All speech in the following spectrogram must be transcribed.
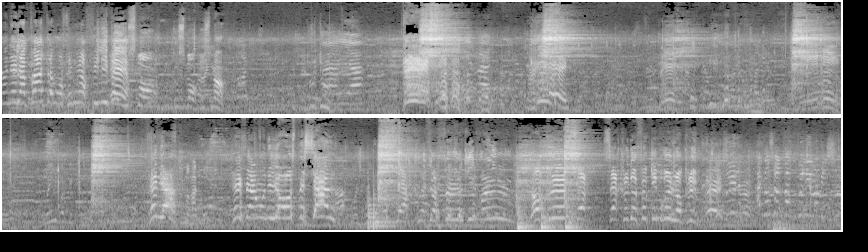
Donnez la patte à Monseigneur Philibert. Doucement, doucement. Doucement. Doudou. Très bien. Je vais faire mon numéro spécial. Le cercle de feu qui brûle. L'enclume, cer- cercle de feu qui brûle, l'enclume. Attention de ne pas brûler mon bichon.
